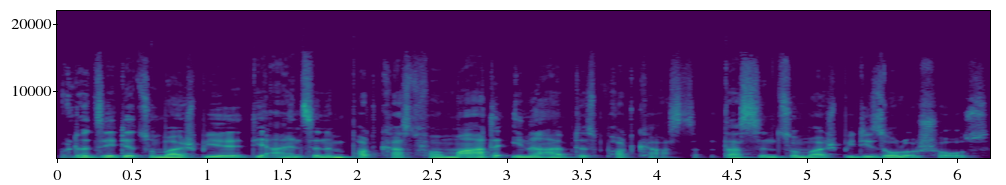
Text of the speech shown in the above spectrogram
und dort seht ihr zum Beispiel die einzelnen Podcast-Formate innerhalb des Podcasts. Das sind zum Beispiel die Solo-Shows,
